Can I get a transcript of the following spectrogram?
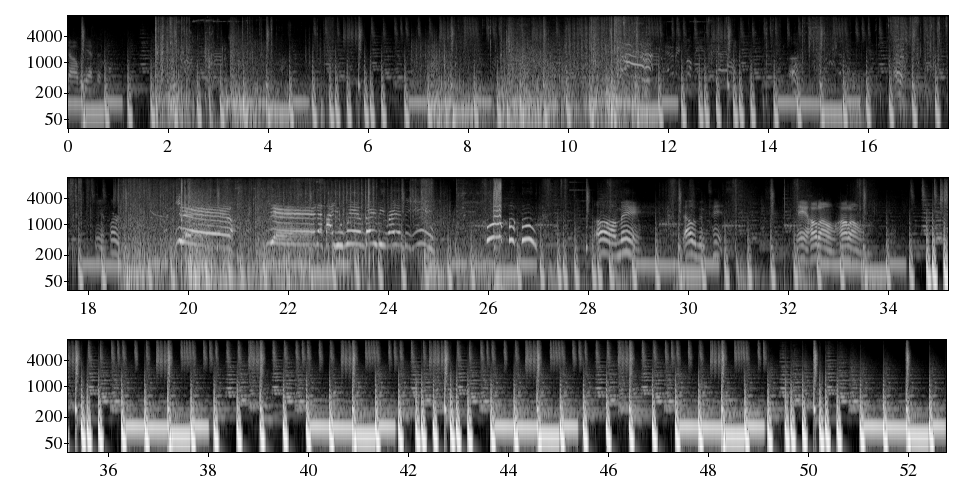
Y'all. We have to. First. Yeah! Yeah! That's how you win, baby, right at the end. Woo-hoo-hoo. Oh, man. That was intense. Man, hold on, hold on.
